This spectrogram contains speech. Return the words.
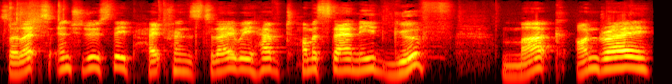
So let's introduce the patrons today. We have Thomas Stanid Goof, Mark Andre,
